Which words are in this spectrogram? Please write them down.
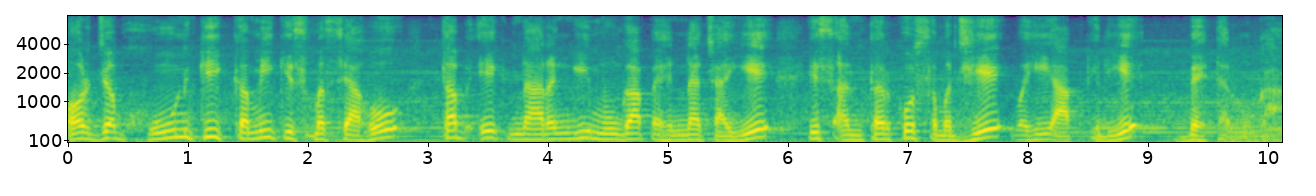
और जब खून की कमी की समस्या हो, तब एक नारंगी मूँगा पहनना चाहिए। इस अंतर को समझिए, वही आपके लिए बेहतर होगा।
